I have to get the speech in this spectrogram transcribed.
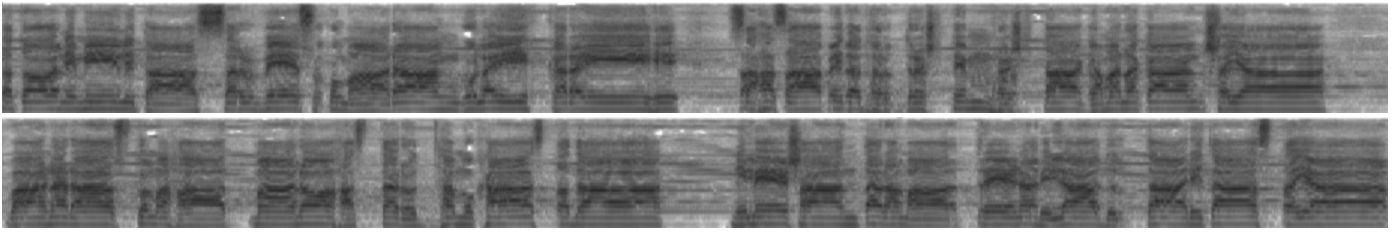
ततो निमीलिताः सर्वे सुकुमाराङ्गुलैः करैः। सहसापि दधुर्दृष्टिम् हृष्टा गमनकाङ्क्षया। वानरास्तु महात्मानो हस्तरुद्धमुखास्तदा। निमेषान्तरमात्रेण बिलादुत्तारितास्तया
